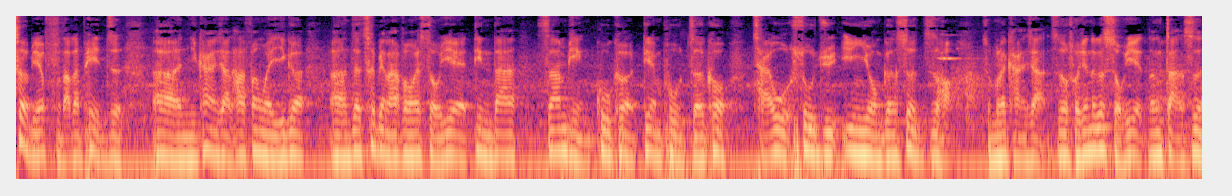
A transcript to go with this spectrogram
特别复杂的配置，呃，你看一下，它分为一个，呃，在侧边栏分为首页、订单、商品、顾客、店铺、折扣、财务、数据、应用跟设置哈。我们来看一下，首首先这个首页能展示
